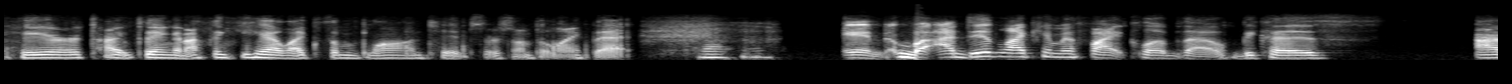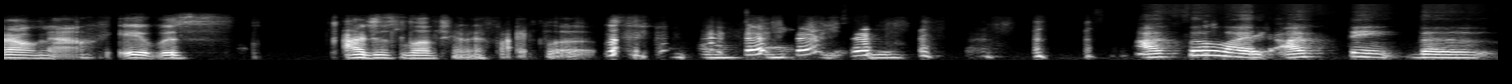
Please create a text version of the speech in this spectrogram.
hair type thing, and I think he had like some blonde tips or something like that. Mm-hmm. And but I did like him in Fight Club though because I don't know, it was. I just loved him in Fight Club. I feel like I think the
